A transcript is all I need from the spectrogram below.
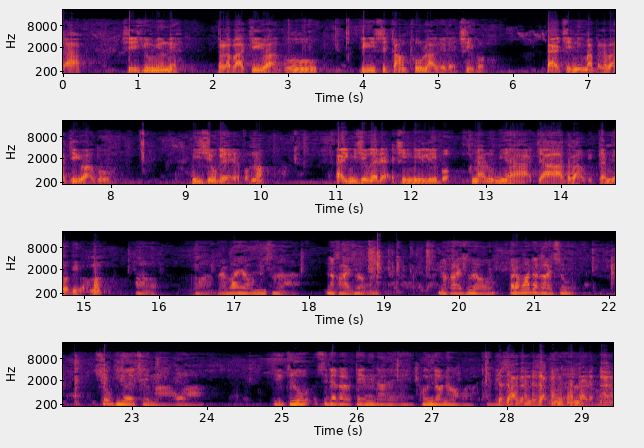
ကရှေးကျူမျိုးနဲ့ဗလဘာကြေးရွာကိုဒီစစ်ကြောင်းထိုးလာခဲ့တဲ့အခြေပေါ့အဲ့အချိန်ဒီမှာဗလဘာကြေးရွာကိုမီးရှို့ခဲ့တယ်ပေါ့နော်အဲ့ဒီမီးရှို့ခဲ့တဲ့အခြေအနေလေးပေါ့ခင်ဗျားတို့များကြားသလောက်ဒီပြန်ပြောပြပါအောင်နော်ဟောဟောဘယ်ဘရောက်မီးရှို့တာနှစ်ခါရှို့ဘူးနှစ်ခါရှို့တော့ပထမတစ်ခါရှို့ရှို့ပြီးတဲ့အချိန်မှာဟောဟာဒီသူတို့စစ်တပ်ကတင်းနေတာတဲ့ဘုံကြောင်းထဲမှာပေါ့ထိုင်နေတစားကန်တစားကန်ဖမ်းထားတဲ့အမ်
